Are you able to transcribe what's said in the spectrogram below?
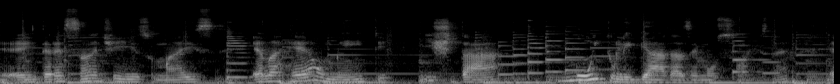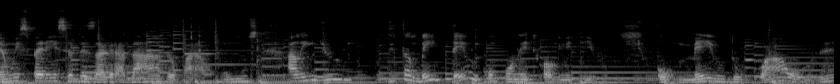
é interessante isso, mas ela realmente está muito ligada às emoções, né? É uma experiência desagradável para alguns, além de, de também ter um componente cognitivo, por meio do qual né,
